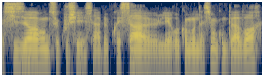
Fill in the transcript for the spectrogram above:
6 euh, heures avant de se coucher. C'est à peu près ça euh, les recommandations qu'on peut avoir.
